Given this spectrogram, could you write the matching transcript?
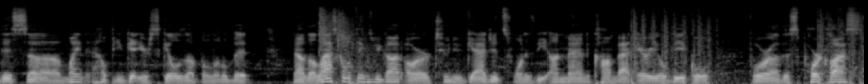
this uh, might help you get your skills up a little bit. Now the last couple things we got are two new gadgets. One is the unmanned combat aerial vehicle for uh, the support class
